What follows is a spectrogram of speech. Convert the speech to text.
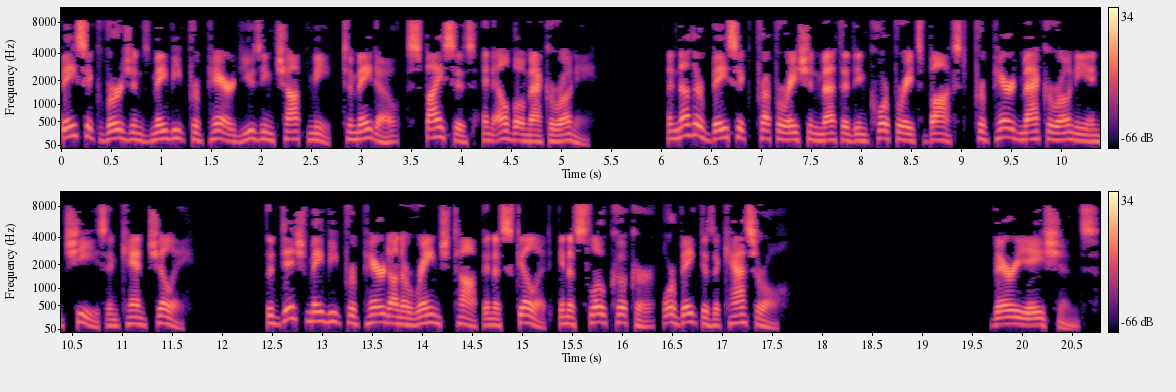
Basic versions may be prepared using chopped meat, tomato, spices, and elbow macaroni. Another basic preparation method incorporates boxed, prepared macaroni and cheese and canned chili. The dish may be prepared on a range top in a skillet, in a slow cooker, or baked as a casserole. Variations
